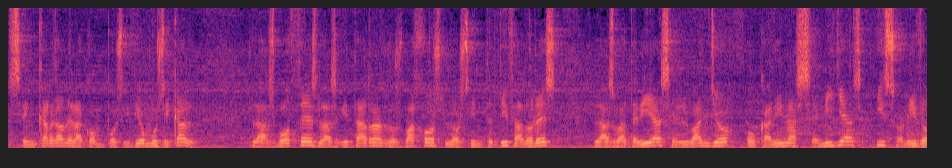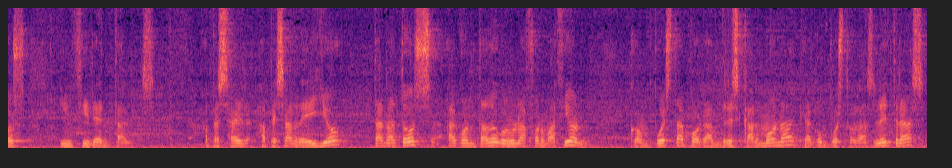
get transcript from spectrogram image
se encarga de la composición musical, las voces, las guitarras, los bajos, los sintetizadores, las baterías, el banjo, ocarinas, semillas y sonidos incidentales. A pesar, a pesar de ello, Thanatos ha contado con una formación, compuesta por Andrés Carmona, que ha compuesto las letras,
